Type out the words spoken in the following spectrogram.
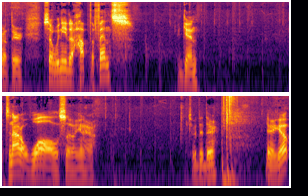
They're out there. So we need to hop the fence. Again. It's not a wall, so, you know. See what did there? There you go.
